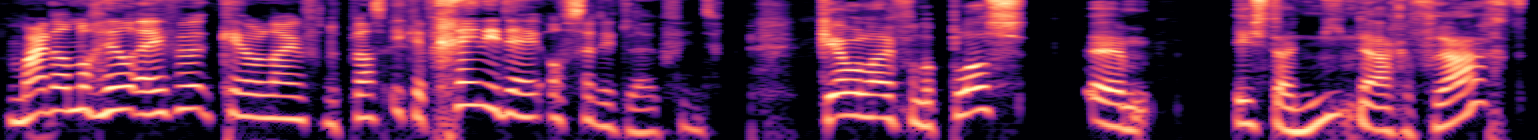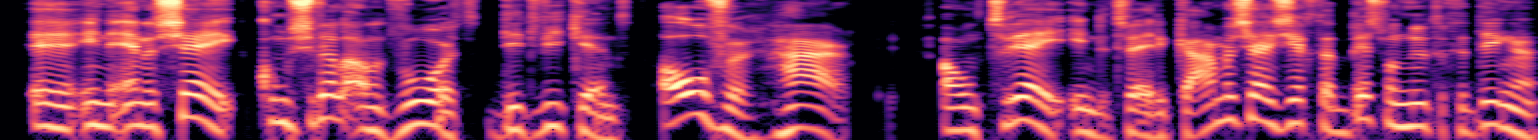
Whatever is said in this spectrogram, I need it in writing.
Maar dan nog heel even, Caroline van der Plas. Ik heb geen idee of zij dit leuk vindt. Caroline van der Plas ehm, is daar niet naar gevraagd. Eh, in de NRC komt ze wel aan het woord dit weekend over haar entree in de Tweede Kamer. Zij zegt daar best wel nuttige dingen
